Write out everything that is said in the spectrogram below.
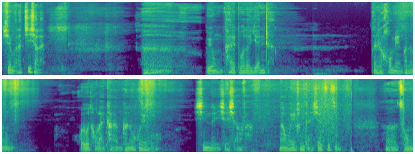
先把它记下来。嗯，不用太多的延展，但是后面可能回过头来看，可能会有新的一些想法。那我也很感谢自己，呃，从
